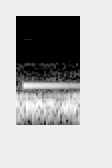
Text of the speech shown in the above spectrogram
you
